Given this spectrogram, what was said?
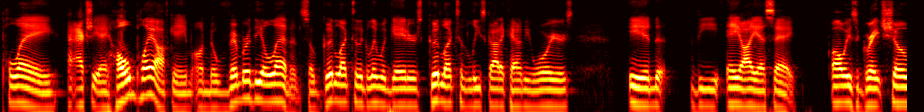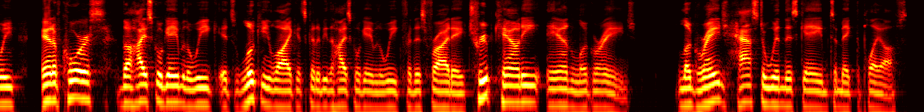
play actually a home playoff game on November the 11th. So good luck to the Glenwood Gators. Good luck to the Lee Scott Academy Warriors in the AISA. Always a great showing. And of course, the high school game of the week, it's looking like it's going to be the high school game of the week for this Friday. Troup County and LaGrange. LaGrange has to win this game to make the playoffs.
